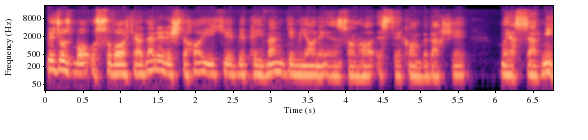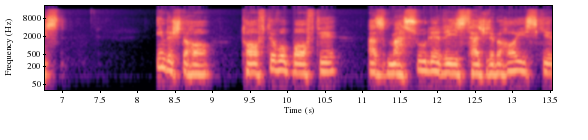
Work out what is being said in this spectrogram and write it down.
به جز با استوار کردن رشته هایی که به پیوند میان انسان ها استحکام ببخشه میسر نیست. این رشته ها تافته و بافته از محصول ریز تجربه است که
